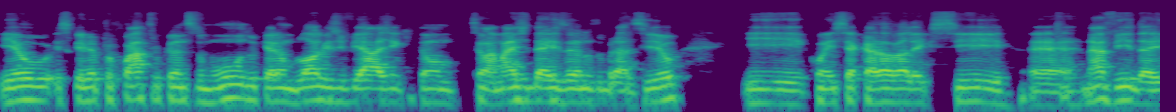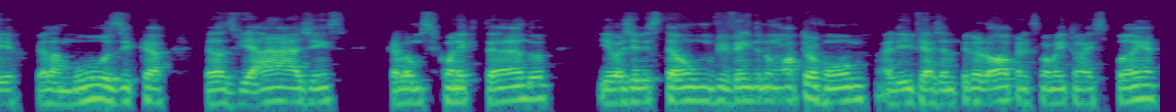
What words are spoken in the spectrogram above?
eu escrevia para Quatro Cantos do Mundo, que eram blogs de viagem que estão, sei lá, mais de 10 anos no Brasil, e conheci a Carol e o Alexi é, na vida aí, pela música, pelas viagens, acabamos se conectando, e hoje eles estão vivendo no motorhome, ali viajando pela Europa, nesse momento na Espanha,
